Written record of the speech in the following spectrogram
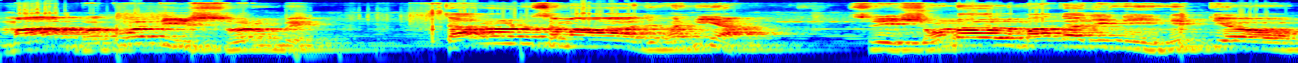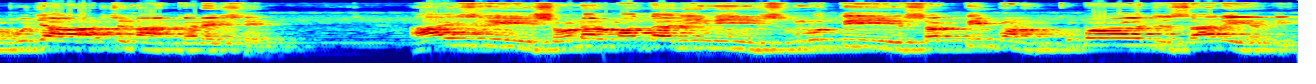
માં ભગવતી સ્વરૂપે ચારણ સમાજ અહીંયા શ્રી સોનલ માતાજીની નિત્ય પૂજા અર્ચના કરે છે. આ શ્રી સોનલ માતાજીની સ્મૃતિ શક્તિ પણ ખૂબ જ સારી હતી.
